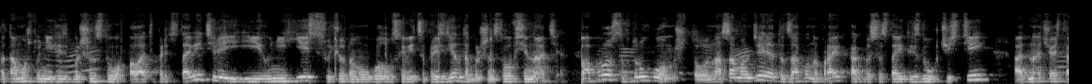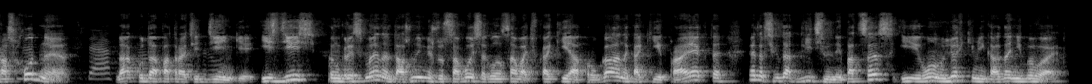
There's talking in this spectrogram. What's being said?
потому что у них есть большинство в Палате представителей, и у них есть, с учетом голоса вице-президента, большинство в Сенате. Вопрос в другом, что на самом деле этот законопроект как бы состоит из двух частей. Одна часть расходная, да, куда потратить деньги, и здесь конгрессмены должны между собой согласовать, в какие округа, на какие проекты. Это всегда длительный процесс, и он легким никогда не бывает.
